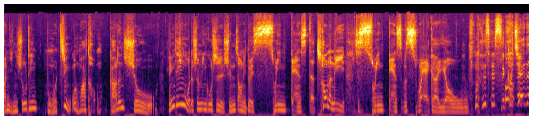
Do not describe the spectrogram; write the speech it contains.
欢迎收听《魔镜万花筒 Garden Show》，聆听我的生命故事，寻找你对 Swing Dance 的超能力。是 Swing Dance 不是 Swag 哟。我觉得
